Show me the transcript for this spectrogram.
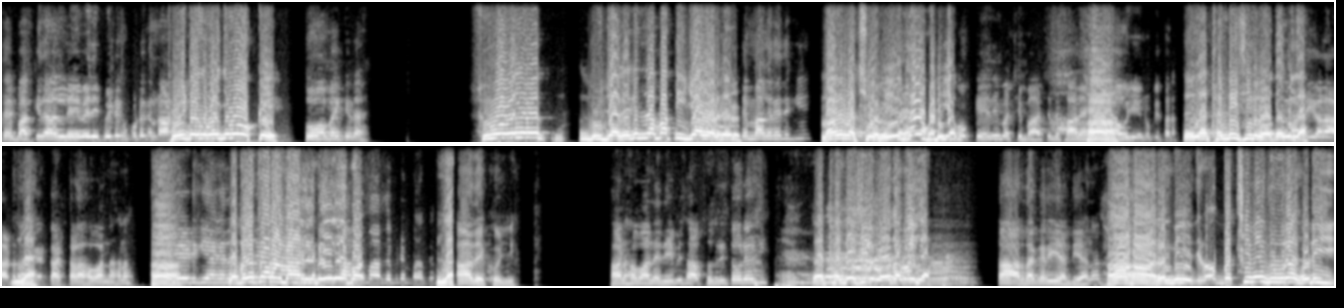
ਤੇ ਬਾਕੀ ਦਾ ਲੇਵੇ ਦੀ ਫਿਟਿੰਗ ਫੁਟਿੰਗ ਨਾਲ ਫੀਟਿੰਗ ਬਈ ਜਿਵੇਂ ਓਕੇ। ਸੋ ਬਾਈ ਕਿਹੜਾ? ਸੂਆ ਬਈ ਉਹ ਦੂਜਾ ਕਿ ਕਿਤੇ ਆਪਾਂ ਤੀਜਾ ਵੜਦੇ ਨੂੰ ਤੇ ਮਗਰ ਇਹਦੇ ਕੀ? ਮਗਰ ਬੱਚੀ ਹੋ ਬਈ ਹੋ ਖੜੀ ਆ। ਓਕੇ ਇਹਦੀ ਬੱਚੀ ਬਾਅਦ ਚ ਦਿਖਾ। ਦਿਆਂਗੇ ਆਓ ਜੀ ਇਹਨੂੰ ਵੀ ਫਿਰ ਤੇ ਲੈ ਠੰਡੀ ਸੀ ਬਹੁਤ ਆ ਵੀ ਲੈ। ਲੈ। ਆ ਕੱਟ ਵਾਲਾ ਹਵਾਨਾ ਹਨਾ? ਹਾਂ। ਰੇਟ ਕੀ ਆ ਗਿਆ ਲੈ ਪਹਿਲਾਂ ਧਾਰਾ ਮਾਰ ਲੈ ਬਈ ਮਾਰ ਦੇ ਵੀਰੇ ਮਾਰ ਦੇ ਲੈ। ਆ ਦੇਖੋ ਜੀ। ਹਣ ਹਵਾਨੇ ਦੀ ਵੀ ਸਾਫ਼ ਸੁਥਰੀ ਤੋਰਿਓ ਜੀ। ਲੈ ਠੰਡੀ ਸੀ ਬਹੁਤ ਆ ਬਈ ਲੈ। ਧਾਰ ਦਾ ਕਰੀ ਜਾਂਦੀ ਹੈ ਹਨਾ? ਹਾਂ ਹਾਂ ਰੰਬੀ ਆ। ਬੱਚੀ ਬਈ ਦੂਰ ਆ ਥੋੜੀ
